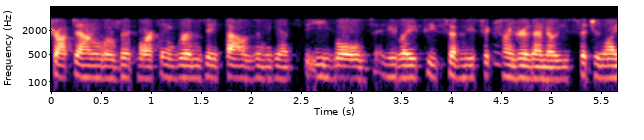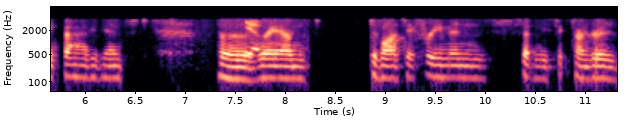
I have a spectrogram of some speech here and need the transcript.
drop down a little bit. Mark Ingram's eight thousand against the Eagles. Eddie Lacy seventy six hundred. I know you said you like that against the Yep. Rams. Devonta Freeman seventy six hundred.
